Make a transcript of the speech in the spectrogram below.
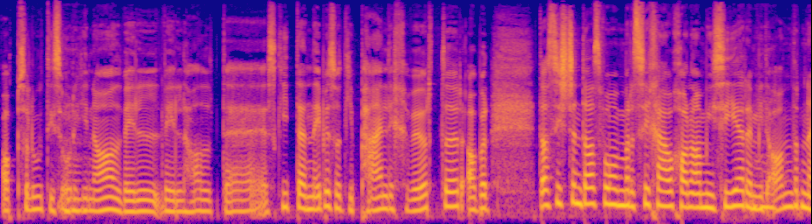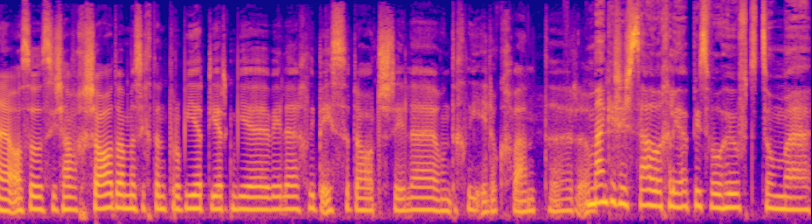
absolut ins mhm. Original, mhm. weil, weil halt, äh, es gibt dann eben so die peinlichen Wörter, aber das ist dann das, wo man sich auch kann amüsieren mhm. mit anderen. Also es ist einfach schade, wenn man sich dann probiert, irgendwie ein bisschen besser darzustellen und ein bisschen eloquenter. Manchmal ist es auch ein bisschen etwas, was hilft, um, äh,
